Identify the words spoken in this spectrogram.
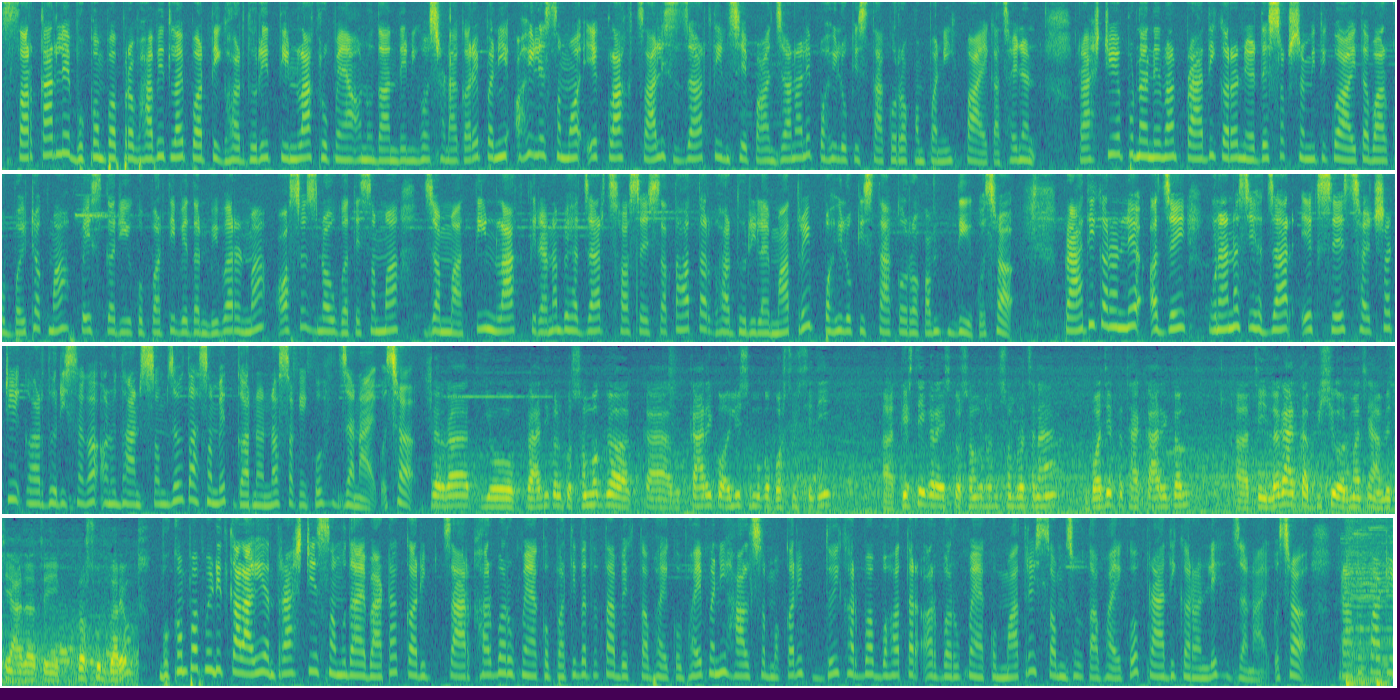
सरकारले भूकम्प प्रभावितलाई प्रति घरधुरी तीन लाख रुपियाँ अनुदान दिने घोषणा गरे पनि अहिलेसम्म एक लाख चालिस हजार तिन सय पाँचजनाले पहिलो किस्ताको रकम पनि पाएका छैनन्। राष्ट्रिय पुनर्निर्माण प्राधिकरण निर्देशक समितिको आइतबारको बैठकमा पेश गरिएको प्रतिवेदन विवरणमा असोज नौ गतेसम्म जम्मा तीन लाख तिरानब्बे हजार छ सय सतहत्तर घरधुरीलाई मात्रै पहिलो किस्ताको रकम दिएको छ। प्राधिकरणले अझै उनासी हजार एक सय छैसठी घरधुरीसँग अनुदान सम्झौता समेत गर्न नसकेको जनाएको छ। यो प्राधिकरणको समग्र कार्यको अहिलेसम्मको वस्तुस्थिति त्यस्तै गरेर यसको सङ्गठन संरचना बजेट तथा कार्यक्रम चाहिँ लगायतका विषयहरूमा चाहिँ हामीले चाहिँ आज चाहिँ प्रस्तुत गऱ्यौँ भूकम्प पीडितका लागि अन्तर्राष्ट्रिय समुदायबाट करिब चार खर्ब रुपियाँको प्रतिबद्धता व्यक्त भएको भए पनि हालसम्म करिब दुई खर्ब बहत्तर अर्ब रुपियाँको मात्रै सम्झौता भएको प्राधिकरणले जनाएको छ। रातोपाटी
